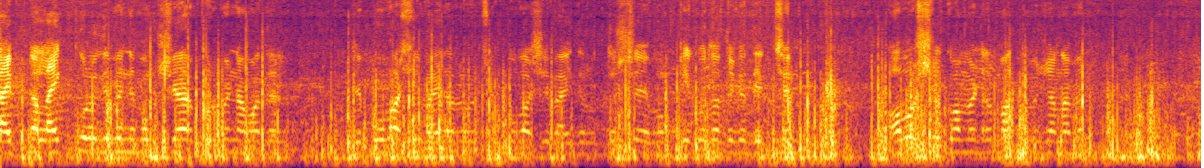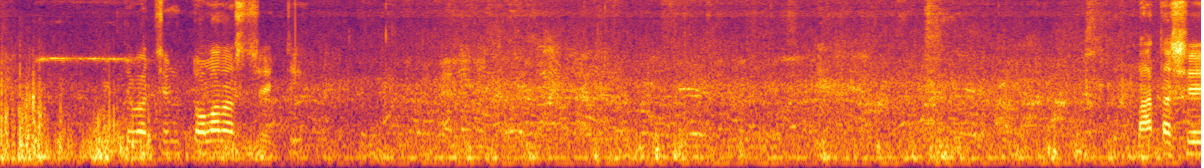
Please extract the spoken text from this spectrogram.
লাইকটা লাইক করে দিবেন এবং শেয়ার করবেন আমাদের যে প্রবাসী ভাইরা রয়েছে, প্রবাসী ভাইদের উদ্দেশ্যে এবং কে কোথা থেকে দেখছেন, অবশ্যই কমেন্টের মাধ্যমে জানাবেন। দেখতে পাচ্ছেন টলার আসছে একটি। বাতাসে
